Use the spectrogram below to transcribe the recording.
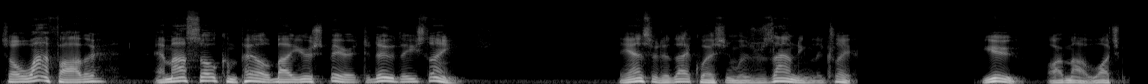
So why, Father, am I so compelled by your Spirit to do these things? The answer to that question was resoundingly clear. You are my watchman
